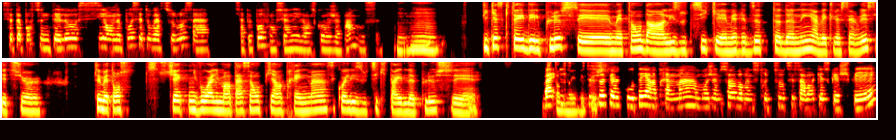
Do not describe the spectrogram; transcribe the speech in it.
cette opportunité-là. Si on n'a pas cette ouverture-là, ça ça peut pas fonctionner, là, en tout cas, je pense. mhm. Mhm. Puis qu'est-ce qui t'a aidé le plus, c'est, mettons, dans les outils que Meredith t'a donnés avec le service, y a-tu un, tu sais, mettons, si tu check niveau alimentation puis entraînement, c'est quoi les outils qui t'aident le plus, euh, Ben, c'est sûr que côté entraînement, moi, j'aime ça avoir une structure, tu sais, savoir qu'est-ce que je fais.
